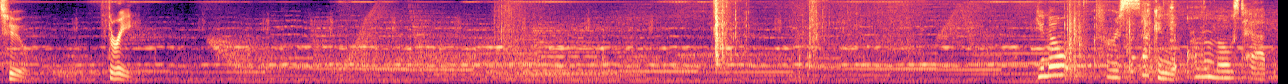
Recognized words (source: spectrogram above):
two, three. For a second you almost had me.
